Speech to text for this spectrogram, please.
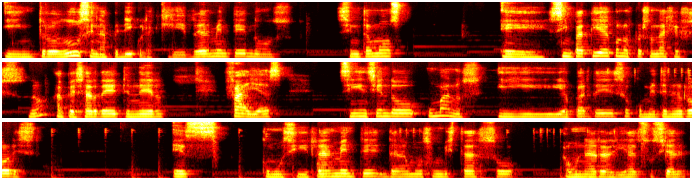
introduce en la película, que realmente nos sintamos eh, simpatía con los personajes, ¿no? A pesar de tener fallas, siguen siendo humanos y aparte de eso cometen errores. Es como si realmente dáramos un vistazo a una realidad social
